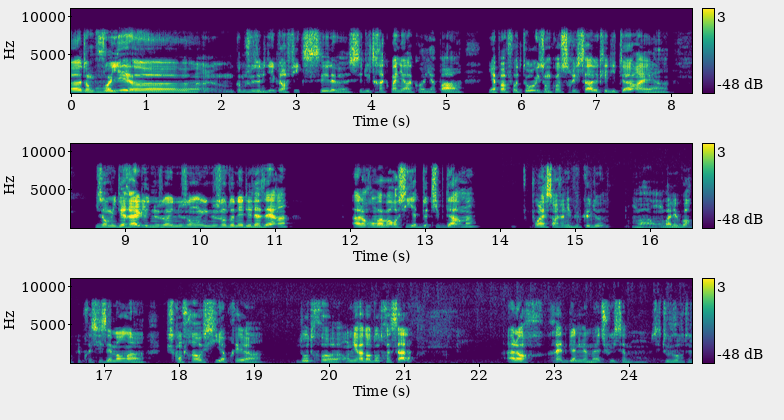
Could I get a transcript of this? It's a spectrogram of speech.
Euh, donc, vous voyez, euh, comme je vous avais dit, le graphique, c'est du Trackmania, quoi. Il n'y a pas, il y a pas photo. Ils ont construit ça avec l'éditeur et euh, ils ont mis des règles. Ils nous ont, ils nous ont, ils nous ont donné des lasers. Alors, on va voir aussi, il y a deux types d'armes. Pour l'instant, j'en ai vu que deux. On va, les voir plus précisément, euh, puisqu'on fera aussi après euh, d'autres... Euh, on ira dans d'autres salles. Alors, Red gagne le match, oui, c'est toujours tout,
